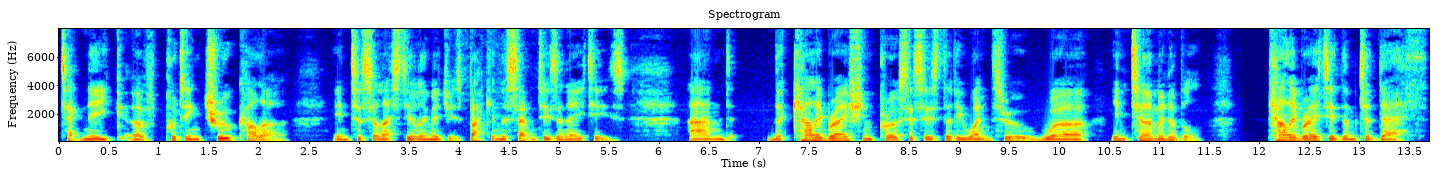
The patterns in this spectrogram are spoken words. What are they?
technique of putting true color into celestial images back in the 70s and 80s. And the calibration processes that he went through were interminable, calibrated them to death.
